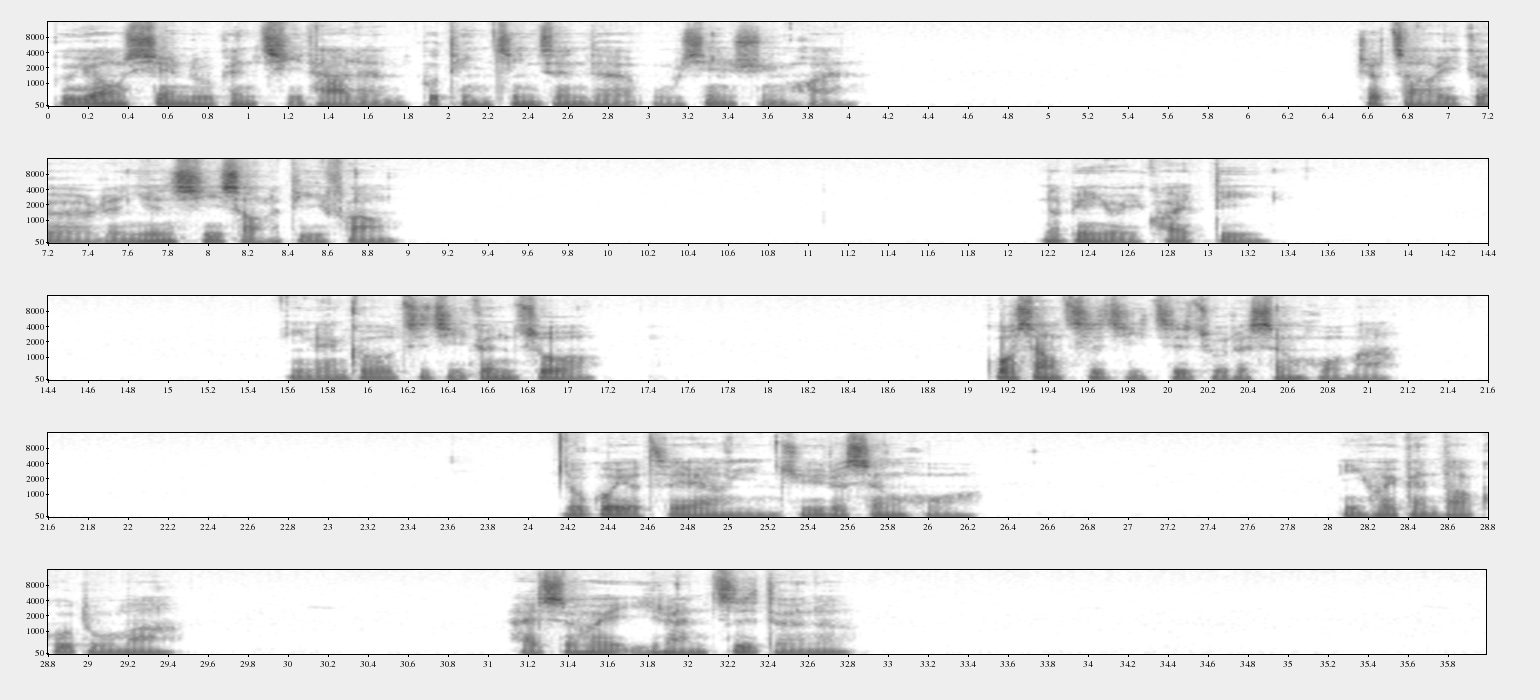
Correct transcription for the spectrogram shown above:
不用陷入跟其他人不停竞争的无限循环，就找一个人烟稀少的地方，那边有一块地，你能够自己耕作，过上自给自足的生活吗？如果有这样隐居的生活，你会感到孤独吗？还是会怡然自得呢？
